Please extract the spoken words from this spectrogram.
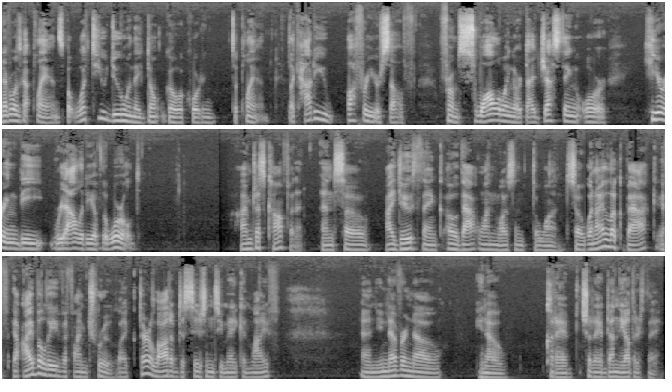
and everyone's got plans, but what do you do when they don't go according to plan? Like, how do you buffer yourself from swallowing or digesting or hearing the reality of the world? I'm just confident. And so I do think, oh, that one wasn't the one. So when I look back, if I believe if I'm true, like there are a lot of decisions you make in life, and you never know, you know, could I have, should I have done the other thing,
